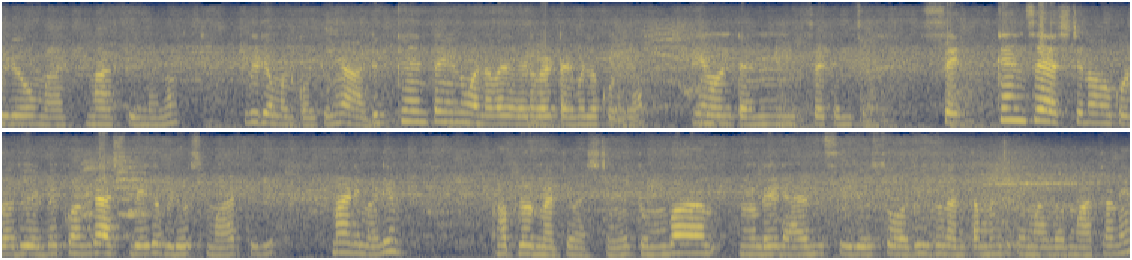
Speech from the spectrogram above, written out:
ವಿಡಿಯೋ ಮಾಡಿ, ಮಾಡ್ತೀನಿ ನಾನು. ವಿಡಿಯೋ ಮಾಡ್ಕೊಳ್ತೀನಿ. ಅದಕ್ಕೆ ಅಂತ ಏನು ಒನ್ ಅವರ್ ಎರಡು ಅವರ್ ಟೈಮೆಲ್ಲ ಕೊಡಲ್ಲ. ಏನು ಒಂದು ಟೆನ್ ಸೆಕೆಂಡ್ಸ್ ಸೆಕೆಂಡ್ಸೇ ಅಷ್ಟೇ ನಾವು ಕೊಡೋದು. ಹೇಳಬೇಕು ಅಂದರೆ ಅಷ್ಟು ಬೇಗ ವಿಡಿಯೋಸ್ ಮಾಡ್ತೀವಿ. ಮಾಡಿ ಮಾಡಿ ಅಪ್ಲೋಡ್ ಮಾಡ್ತೀವಿ ಅಷ್ಟೇ ತುಂಬ ಅಂದರೆ ಡ್ಯಾನ್ಸ್ ವೀಡಿಯೋಸು ಅದು ಇದು ನನ್ನ ತಮ್ಮನ ಜೊತೆ ಮಾಡೋದು ಮಾತ್ರನೇ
